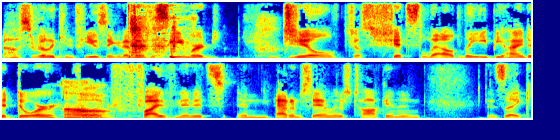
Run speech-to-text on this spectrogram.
oh, it's really confusing. And then there's a scene where Jill just shits loudly behind a door for Oh. like five minutes, and Adam Sandler's talking, and it's like,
